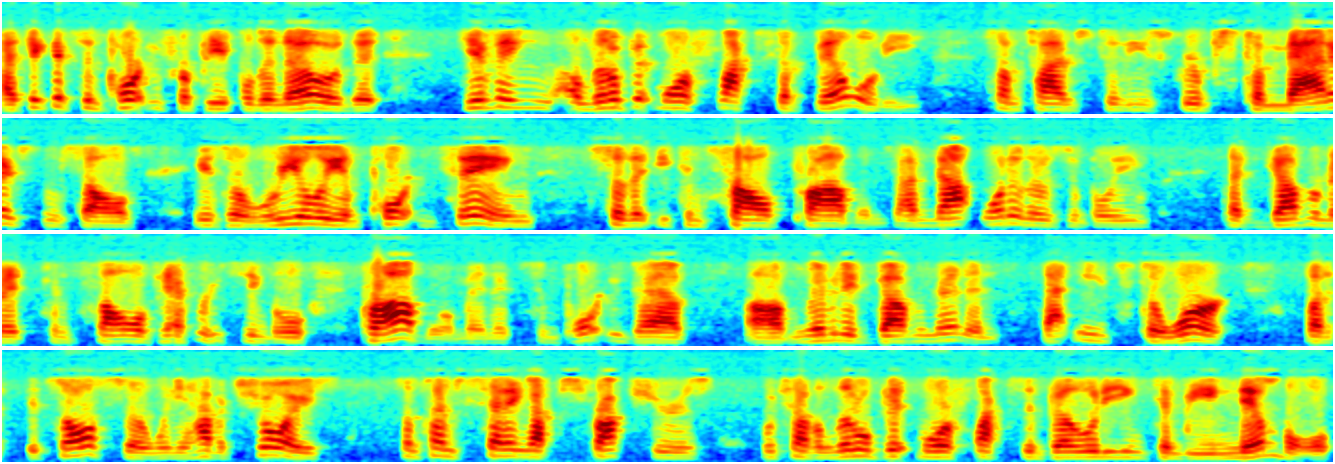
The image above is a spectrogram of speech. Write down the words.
I think it's important for people to know that giving a little bit more flexibility sometimes to these groups to manage themselves is a really important thing so that you can solve problems. I'm not one of those who believe that government can solve every single problem, and it's important to have uh, limited government, and that needs to work. But it's also when you have a choice, sometimes setting up structures which have a little bit more flexibility and can be nimble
